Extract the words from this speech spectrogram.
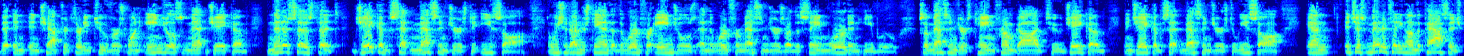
that in, in chapter 32, verse 1, angels met Jacob. And then it says that Jacob sent messengers to Esau. And we should understand that the word for angels and the word for messengers are the same word in Hebrew. So messengers came from God to Jacob, and Jacob sent messengers to Esau. And it's just meditating on the passage,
